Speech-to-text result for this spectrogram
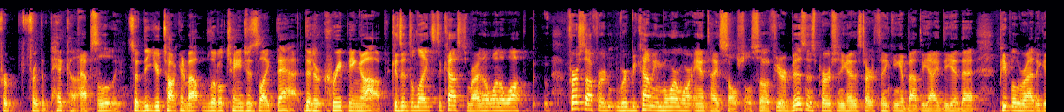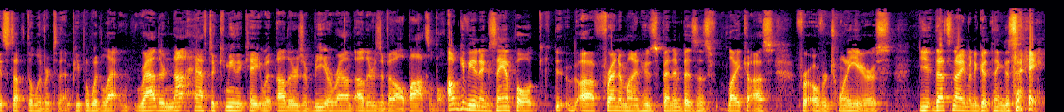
for, for the pickup. Absolutely. So you're talking about little changes like that that are creeping up. Because it delights the customer. I don't want to walk. First off, we're, we're becoming more and more antisocial. So if you're a business person, you got to start thinking about the idea that people would rather get stuff delivered to them. People would la- rather not have to communicate with others or be around others if at all possible. I'll give you an example. Uh, a friend of mine who's been in business like us for over 20 years you, that's not even a good thing to say.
